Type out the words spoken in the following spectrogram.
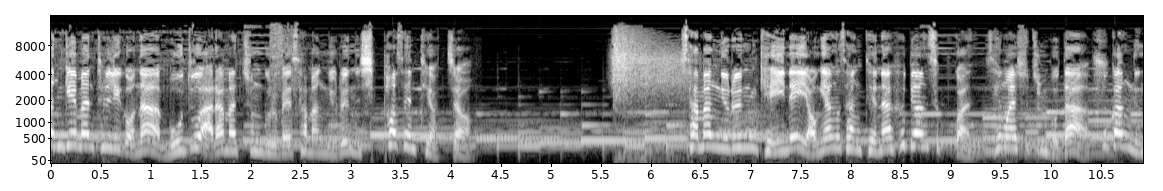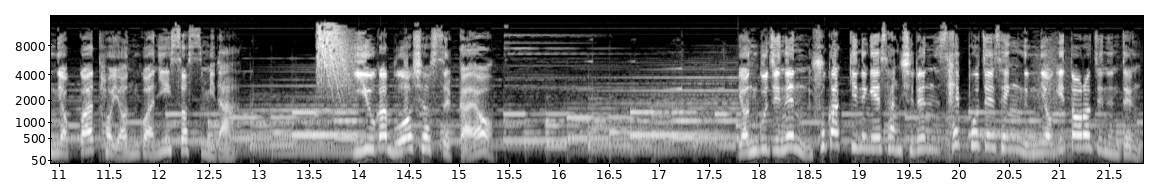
한 개만 틀리거나 모두 알아맞춘 그룹의 사망률은 10%였죠. 사망률은 개인의 영양 상태나 흡연 습관, 생활 수준보다 후각 능력과 더 연관이 있었습니다. 이유가 무엇이었을까요? 연구진은 후각 기능의 상실은 세포 재생 능력이 떨어지는 등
